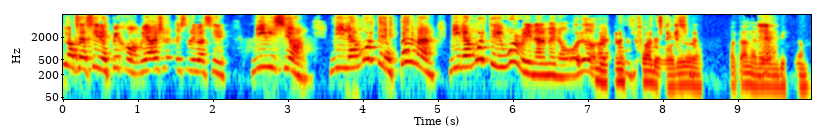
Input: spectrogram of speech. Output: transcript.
ibas a decir, espejo. Mira, yo eso lo iba a decir. Ni visión, ni la muerte de Spider-Man, ni la muerte de Wolverine, al menos, boludo. Son lectores casuales, boludo. No te van a leer ¿Eh? en visión.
